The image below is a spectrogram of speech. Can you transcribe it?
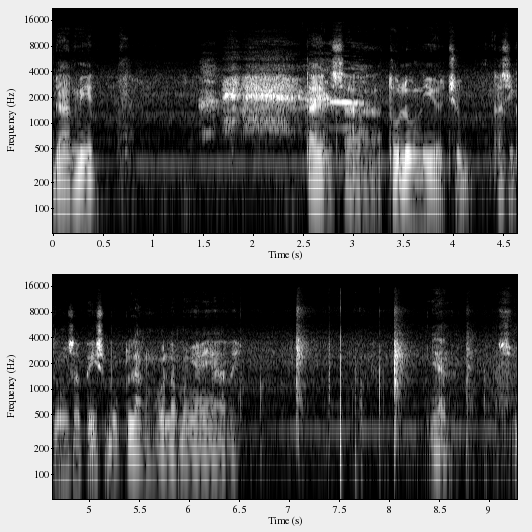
gamit dahil sa tulong ni YouTube. Kasi kung sa Facebook lang, walang mangyayari. Yan. So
